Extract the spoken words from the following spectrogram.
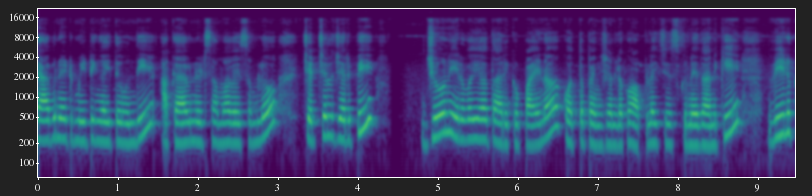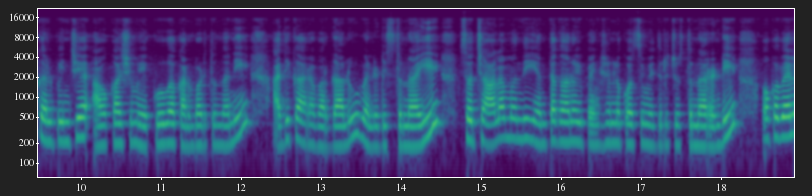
క్యాబినెట్ మీటింగ్ అయితే ఉంది. ఆ క్యాబినెట్ సమావేశంలో చర్చలు జరిపి జూన్ ఇరవయో తారీఖు పైన కొత్త పెన్షన్లకు అప్లై చేసుకునేదానికి వీలు కల్పించే అవకాశం ఎక్కువగా కనబడుతుందని అధికార వర్గాలు వెల్లడిస్తున్నాయి. సో చాలామంది ఎంతగానో ఈ పెన్షన్ల కోసం ఎదురు చూస్తున్నారండి. ఒకవేళ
